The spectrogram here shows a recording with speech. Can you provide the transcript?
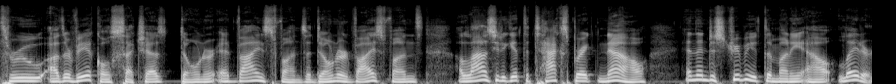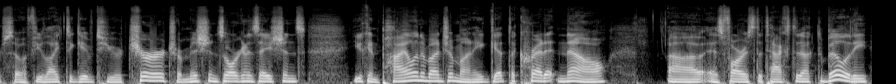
through other vehicles such as donor advised funds. A donor advised fund allows you to get the tax break now and then distribute the money out later. So if you like to give to your church or missions organizations, you can pile in a bunch of money, get the credit now uh, as far as the tax deductibility,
